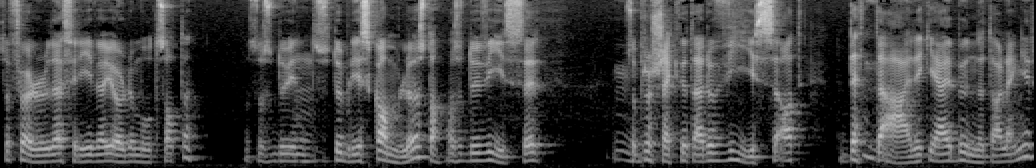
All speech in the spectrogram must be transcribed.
så føler du deg fri ved å gjøre det motsatte. Altså, så, du, så du blir skamløs. da. Altså du viser, Så prosjektet er å vise at dette er ikke jeg bundet av lenger.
